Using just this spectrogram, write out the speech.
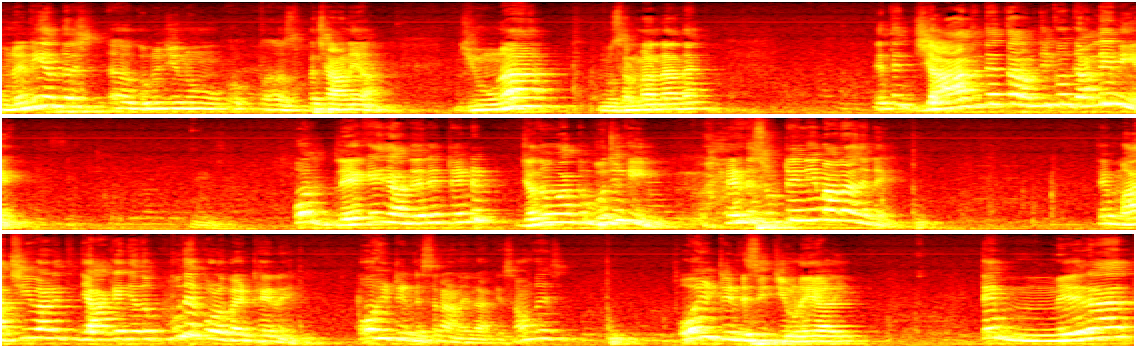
ਉਹਨੇ ਨਹੀਂ ਅੰਦਰ ਗੁਰੂ ਜੀ ਨੂੰ ਪਛਾਣਿਆ। ਜਿਉਣਾ ਮੁਸਲਮਾਨਾਂ ਦਾ। ਇਹ ਜਾਤ ਦੇ ਧਰਮ ਦੀ ਕੋਈ ਗੱਲ ਹੀ ਨਹੀਂ ਹੈ। ਉਹ ਲੈ ਕੇ ਜਾਂਦੇ ਨੇ ਟਿੰਡ, ਜਦੋਂ ਅੱਗ ਬੁਝ ਗਈ, ਟਿੰਡ ਸੁੱਟੀ ਨਹੀਂ ਮਹਾਰਾਜ ਨੇ। ਤੇ ਮਾਛੀਵਾੜੇ ਤੇ ਜਾ ਕੇ ਜਦੋਂ ਉਹਦੇ ਕੋਲ ਬੈਠੇ ਨੇ, ਉਹੀ ਟਿੰਡ ਸਰਾਣੇ ਲਾ ਕੇ ਸੌਂ ਗਏ ਸੀ। ਉਹੀ ਟਿੰਡ ਸੀ ਜਿਉਣੇ ਵਾਲੀ। ਤੇ ਮੇਰਾ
